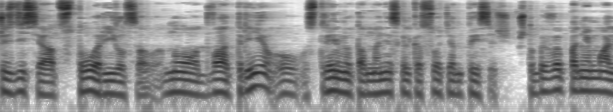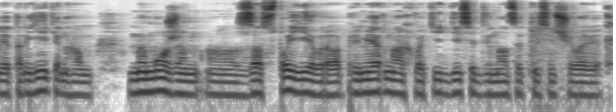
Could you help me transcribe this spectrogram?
60-100 рилсов, но 2-3 стрельнут там на несколько сотен тысяч. Чтобы вы понимали, таргетингом мы можем э, за 100 евро примерно охватить 10-12 тысяч человек.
